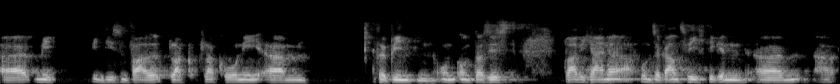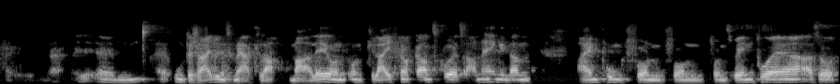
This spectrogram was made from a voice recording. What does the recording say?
äh, mit in diesem Fall Flaconi ähm, verbinden. Und, und das ist, glaube ich, einer unserer ganz wichtigen ähm, äh, äh, Unterscheidungsmerkmale. Und, und vielleicht noch ganz kurz anhängen dann ein Punkt von, von, von Sven vorher. Also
